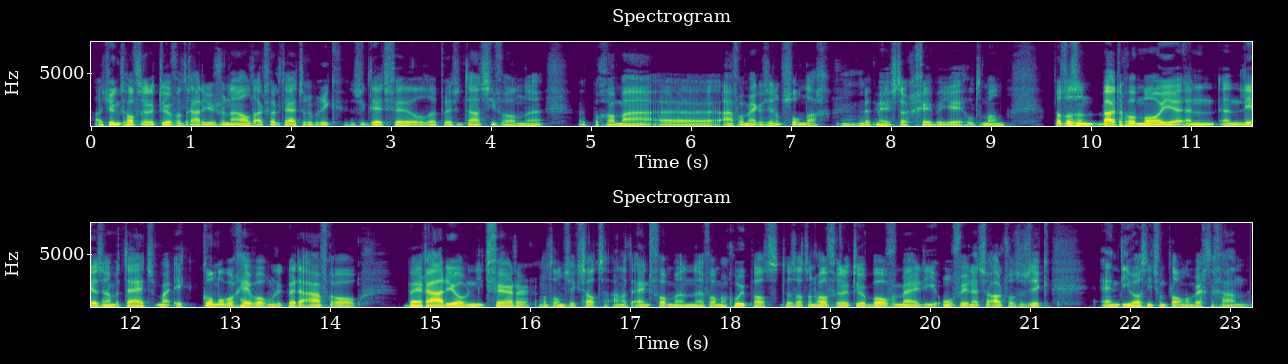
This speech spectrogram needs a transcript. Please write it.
adjunct hoofdredacteur van het Radiojournaal, de actualiteitenrubriek. Dus ik deed veel uh, presentatie van het programma AVRO Magazine op zondag mm -hmm. met meester GBJ Hilteman. Dat was een buitengewoon mooie en, en leerzame tijd, maar ik kon op een gegeven ogenblik bij de AVRO bij radio niet verder. Althans, ik zat aan het eind van mijn, van mijn groeipad. Er zat een hoofdredacteur boven mij die ongeveer net zo oud was als ik. En die was niet van plan om weg te gaan.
